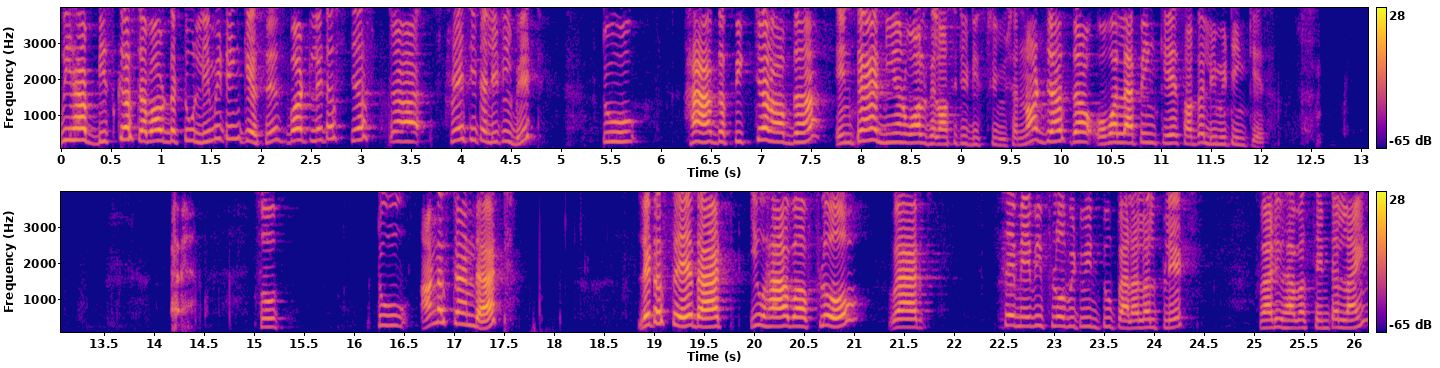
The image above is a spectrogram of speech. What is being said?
we have discussed about the two limiting cases but let us just uh, stretch it a little bit to have the picture of the entire near wall velocity distribution not just the overlapping case or the limiting case. So to understand that let us say that you have a flow where say maybe flow between two parallel plates where you have a center line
